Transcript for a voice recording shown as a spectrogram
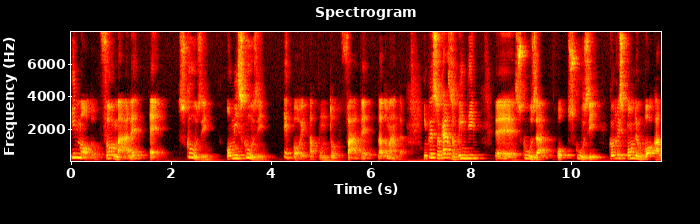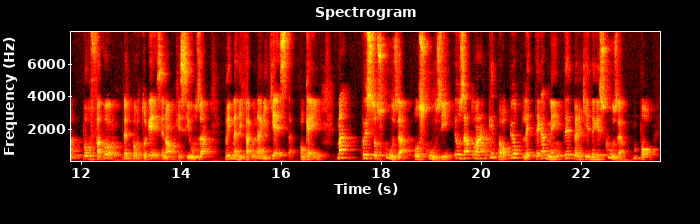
In modo formale è scusi o mi scusi e poi appunto fate la domanda. In questo caso quindi eh, scusa o scusi corrisponde un po' al por favor del portoghese, no? che si usa prima di fare una richiesta, ok? Ma questo scusa o scusi è usato anche proprio letteralmente per chiedere scusa, un po'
